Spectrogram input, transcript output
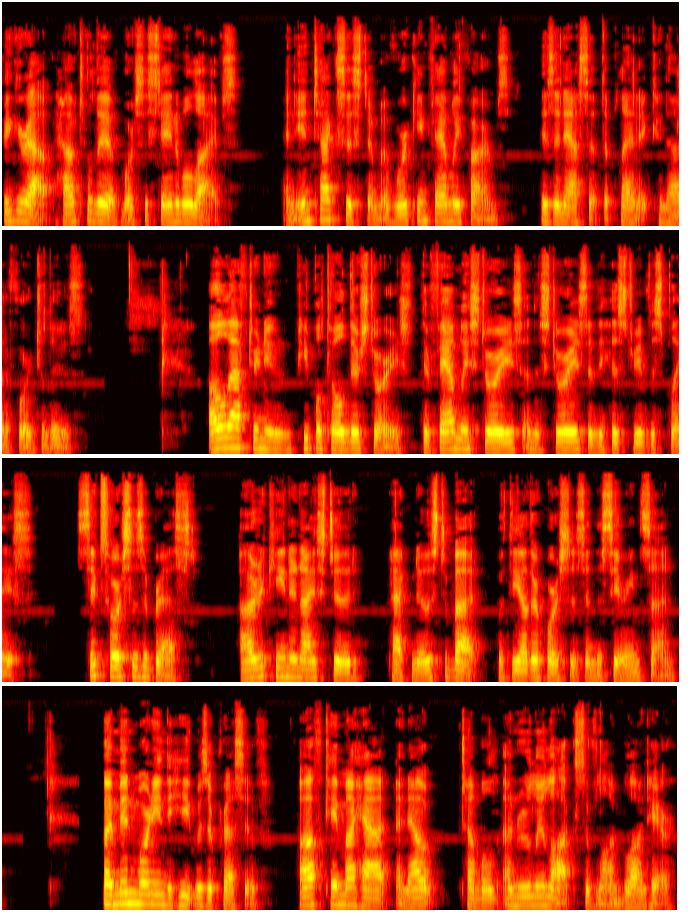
figure out how to live more sustainable lives, an intact system of working family farms is an asset the planet cannot afford to lose. All afternoon, people told their stories, their family stories, and the stories of the history of this place. Six horses abreast, Arlequin and I stood, packed nose to butt, with the other horses in the searing sun. By mid morning, the heat was oppressive. Off came my hat, and out tumbled unruly locks of long blonde hair.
